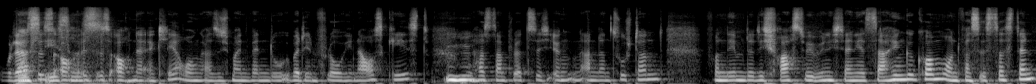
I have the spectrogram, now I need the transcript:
Oder es ist, ist, auch, es. es ist auch eine Erklärung. Also ich meine, wenn du über den Flow hinausgehst mhm. und hast dann plötzlich irgendeinen anderen Zustand, von dem du dich fragst, wie bin ich denn jetzt dahin gekommen und was ist das denn?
